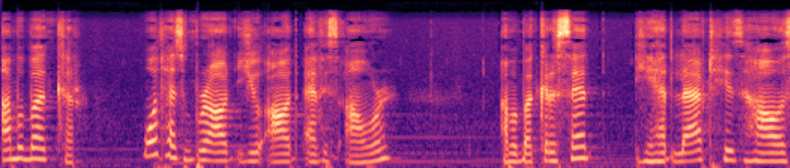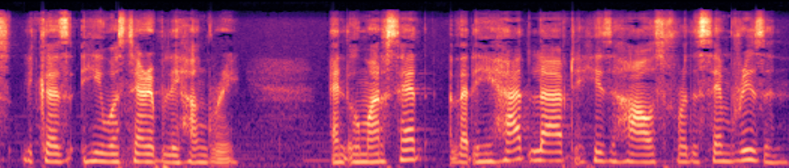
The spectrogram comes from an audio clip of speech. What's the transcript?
Abu Bakr, what has brought you out at this hour? Abu Bakr said he had left his house because he was terribly hungry. And Umar said that he had left his house for the same reason.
